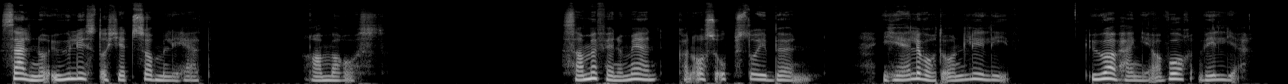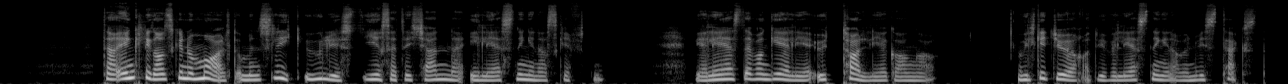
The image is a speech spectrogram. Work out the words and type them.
selv når ulyst og kjedsommelighet rammer oss. Samme fenomen kan også oppstå i bønnen, i hele vårt åndelige liv, uavhengig av vår vilje. Det er egentlig ganske normalt om en slik ulyst gir seg til kjenne i lesningen av Skriften. Vi har lest evangeliet utallige ganger, hvilket gjør at vi ved lesningen av en viss tekst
